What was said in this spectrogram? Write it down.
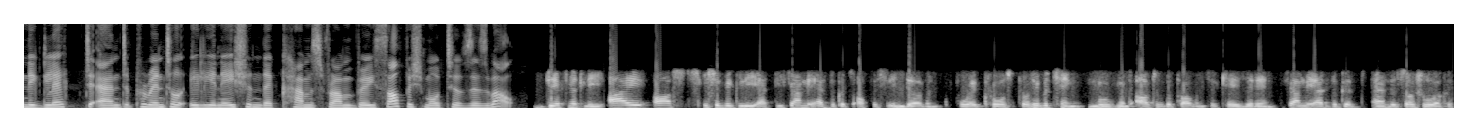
neglect and parental alienation that comes from very selfish motives as well. Definitely. I asked specifically at the Family Advocate's office in Durban for a clause prohibiting movement out of the province of KZN. Family Advocate and the social worker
